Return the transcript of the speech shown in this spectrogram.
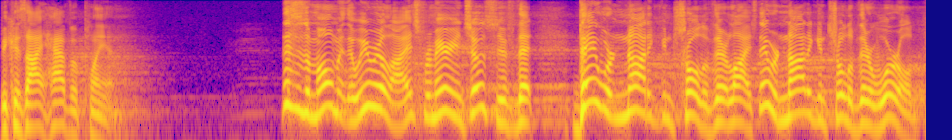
because I have a plan. This is a moment that we realize for Mary and Joseph that they were not in control of their lives. They were not in control of their world.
